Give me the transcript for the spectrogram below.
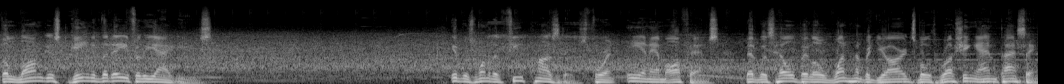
the longest gain of the day for the Aggies. It was one of the few positives for an A&M offense that was held below 100 yards both rushing and passing.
